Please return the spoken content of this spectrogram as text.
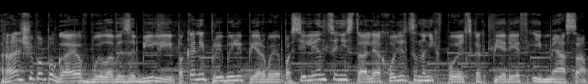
Раньше попугаев было в изобилии, пока не прибыли первые поселенцы не стали охотиться охотятся на них в поисках перьев и мяса.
